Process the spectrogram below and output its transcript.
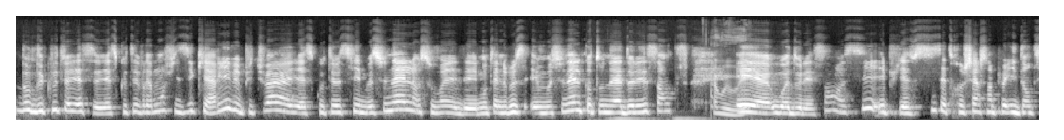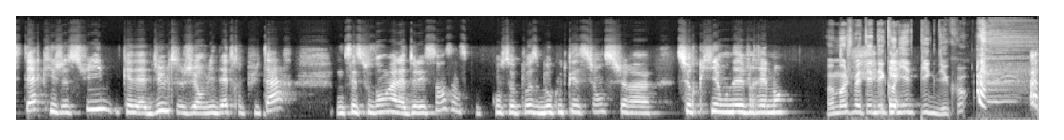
Donc du coup, il y, a ce côté vraiment physique qui arrive, et puis tu vois, il y a ce côté aussi émotionnel. Souvent, il y a des montagnes russes émotionnelles quand on est adolescente. Ah, oui, oui. Et, euh, adolescent aussi. Et puis il y a aussi cette recherche un peu identitaire qui je suis, quel adulte j'ai envie d'être plus tard. Donc c'est souvent à l'adolescence hein, qu'on se pose beaucoup de questions sur, euh, sur qui on est vraiment. Moi je mettais des colliers de pique du coup.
